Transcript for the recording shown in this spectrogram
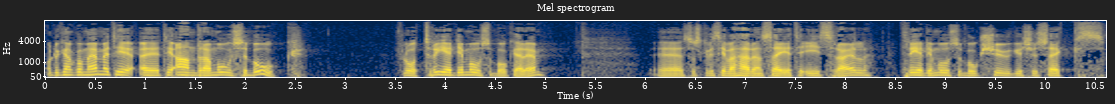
och du kan gå med mig till, eh, till Andra Mosebok. Förlåt, tredje Mosebok är det. Eh, så ska vi se vad Herren säger till Israel. Tredje Mosebok 2026.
